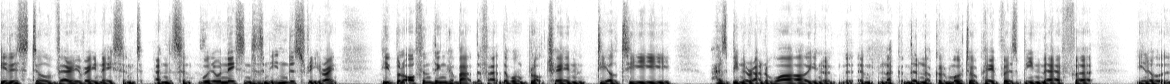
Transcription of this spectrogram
it is still very, very nascent, and it's an, nascent as an industry, right? People often think about the fact that well, blockchain DLT has been around a while. You know, the, the Nakamoto paper has been there for you know a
